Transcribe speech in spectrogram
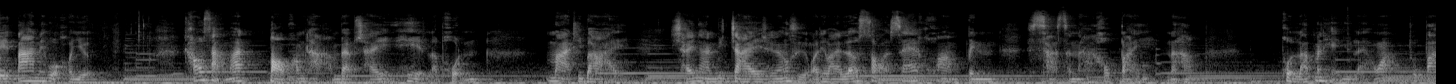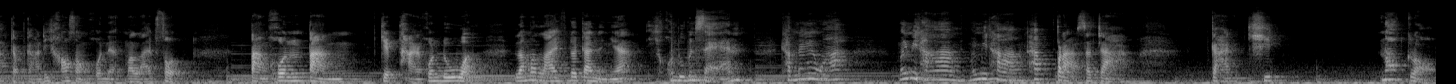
Data ในหัวเขาเยอะ เขาสามารถตอบคำถามแบบใช้เหตุและผลมาอธิบาย ใช้งานวิจัยใช้หนังสือมาอธิบาย แล้วสอดแทรกความเป็นศาสนาเข้าไปนะครับ ผลลัพธ์มันเห็นอยู่แล้วอะถูกปะกับการที่เขาสองคนเนี่ยมาไลฟ์สด ต่างคนต่าง เก็บฐานคนดูอะแล้วมาไลฟ์ด้วยกันอย่างเงี้ยคนดูเป็นแสนทำได้ไงวะ ไม่มีทาง ไม่มีทางถ้าปราศจากการคิดนอกกรอบ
